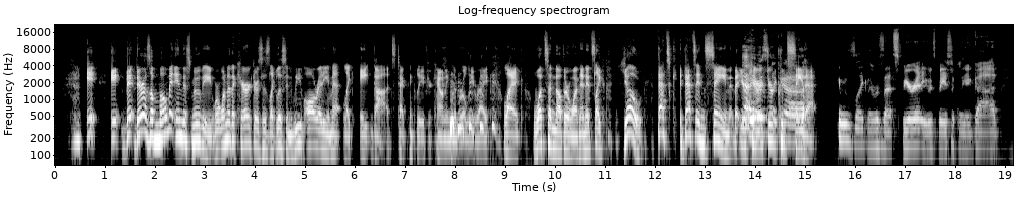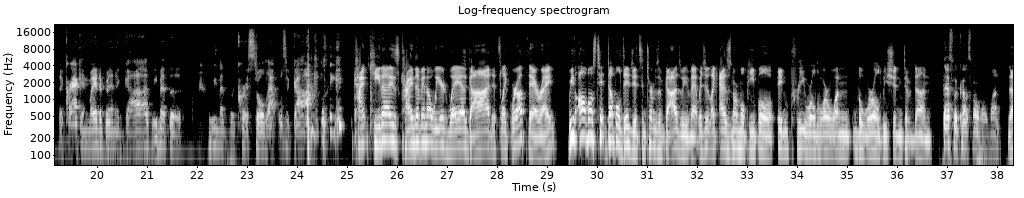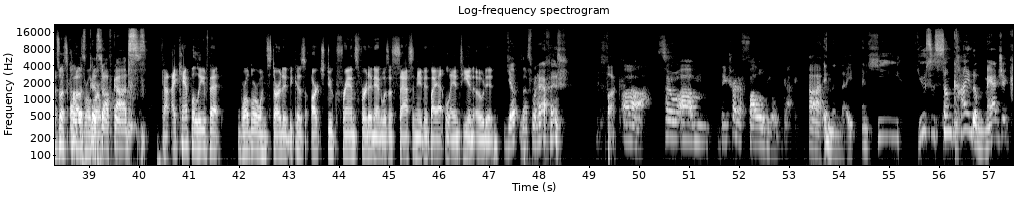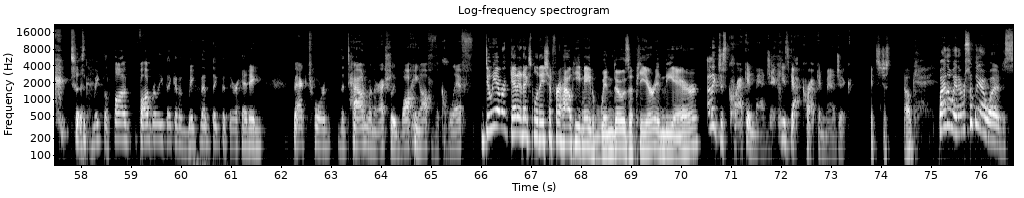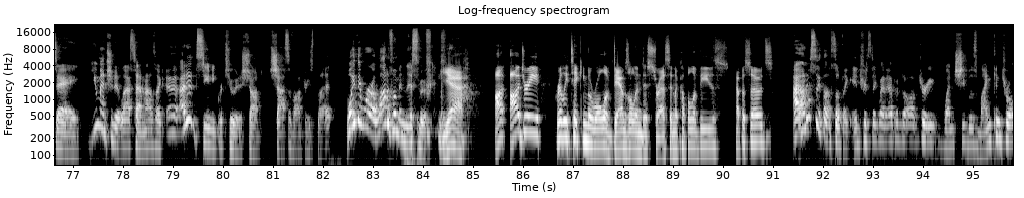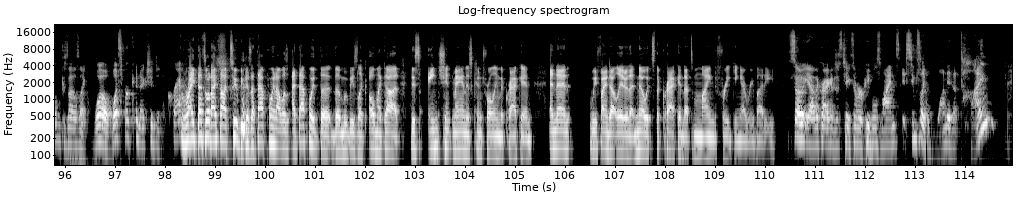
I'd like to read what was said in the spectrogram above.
it it th- there is a moment in this movie where one of the characters is like listen we've already met like eight gods technically if you're counting liberally right like what's another one and it's like yo that's that's insane that your Yeah, character like, could uh, say that He was like there was that spirit, he was basically a god. The Kraken might have been a god. We met the we met the crystal, that was a god. like Ki- Kida is kind of in a weird way a god it's like we're up there right We've almost hit double digits in terms of gods we've met, which is like as normal people in pre World War One, the world we shouldn't have done. that's what caused World War One. That's what's caused those World pissed War. off gods. God, I can't believe that World War One started because Archduke Franz Ferdinand was assassinated by Atlantean Odin. Yep, that's what happened. Fuck. Ah, so um, they try to follow the old guy uh in the night, and he uses some kind of magic to make the fog fog really thick and make them think that they're heading back toward the town when they're actually walking off of a cliff. Do we ever get an explanation for how he made windows appear in the air? I think just Kraken magic. He's got Kraken magic. It's just okay. By the way, there was something I wanted to say. You mentioned it last time, and I was like, eh, I didn't see any gratuitous shot, shots of Audrey's butt. Boy, there were a lot of them in this movie. Yeah. Au- Audrey really taking the role of damsel in distress in a couple of these episodes. I honestly thought something interesting might happen to Audrey when she was mind controlled because I was like, "Whoa, what's her connection to the crack?" Right, that's what I thought too. Because at that point, I was at that point the the movie's like, oh my god, this ancient man is controlling the Kraken, and then we find out later that no, it's the Kraken that's mind freaking everybody. So yeah, the Kraken just takes over people's minds. It seems like one at a time.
